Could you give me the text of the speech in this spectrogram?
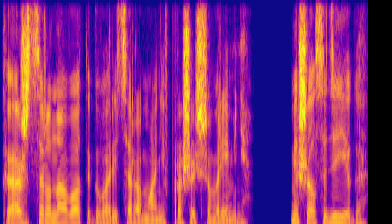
«Кажется, рановато говорить о романе в прошедшем времени», — мешался Диего.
